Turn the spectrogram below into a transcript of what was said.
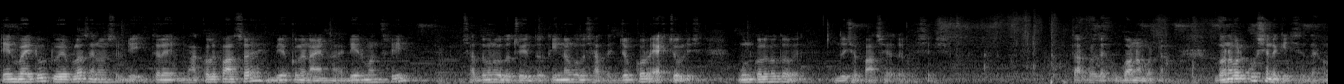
Ten by two two a plus n d তাহলে ভাগ করলে পাঁচ হয়, বিয়োগ করলে নাইন হয়। ডি এর মান থ্রি সাত দুগুণ কত? চোদ্দ। তিন নম্বর কত? সাতাশ। যোগ করো একচল্লিশ। গুণ করলে কত হবে? দুইশো পাঁচ হয়ে যাবে। শেষ। তারপর দেখো গ নম্বরটা। গ নম্বর কোশ্চেনটা কি দিচ্ছে দেখো,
